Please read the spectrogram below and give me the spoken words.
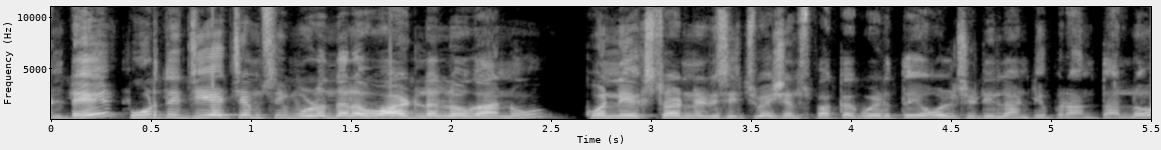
అంటే పూర్తి జిహెచ్ఎంసీ మూడు వందల వార్డులలో గాను కొన్ని ఎక్స్ట్రాడినరీ సిచ్యువేషన్స్ పక్కకు పెడితే ఓల్డ్ సిటీ లాంటి ప్రాంతాల్లో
